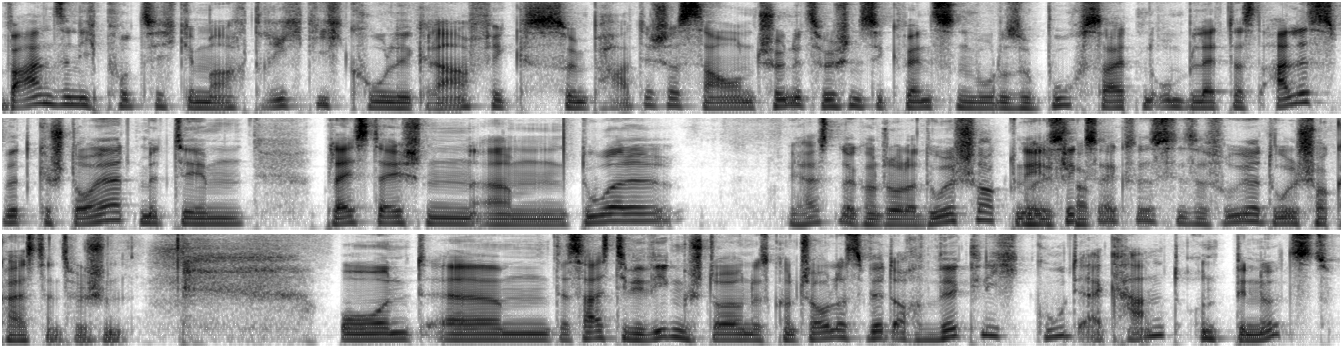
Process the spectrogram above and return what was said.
Wahnsinnig putzig gemacht, richtig coole Grafik, sympathischer Sound, schöne Zwischensequenzen, wo du so Buchseiten umblätterst. Alles wird gesteuert mit dem PlayStation ähm, Dual, wie heißt denn der Controller? DualShock? Nee, DualShock. Six Axis ist er früher, DualShock heißt er inzwischen. Und ähm, das heißt, die Bewegungssteuerung des Controllers wird auch wirklich gut erkannt und benutzt.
